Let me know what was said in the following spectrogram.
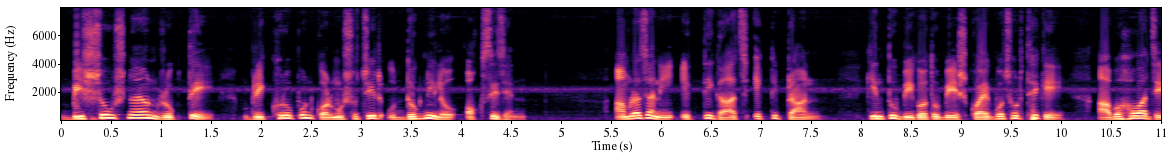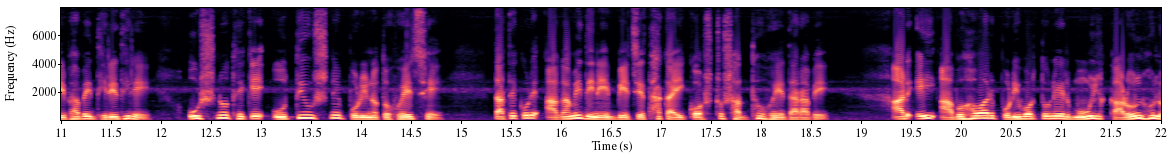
বিশ্ব উষ্ণায়ন রুখতে বৃক্ষরোপণ কর্মসূচির উদ্যোগ নিল অক্সিজেন। আমরা জানি একটি গাছ একটি প্রাণ, কিন্তু বিগত বেশ কয়েক বছর থেকে আবহাওয়া যেভাবে ধীরে ধীরে উষ্ণ থেকে অতি উষ্ণে পরিণত হয়েছে, তাতে করে আগামী দিনে বেঁচে থাকাই কষ্টসাধ্য হয়ে দাঁড়াবে। আর এই আবহাওয়ার পরিবর্তনের মূল কারণ হল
